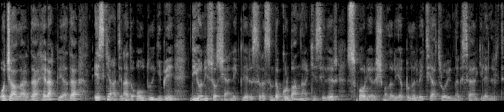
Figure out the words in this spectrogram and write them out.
O çağlarda Heraklia'da eski Atina'da olduğu gibi Dionysos şenlikleri sırasında kurbanlar kesilir, spor yarışmaları yapılır ve tiyatro oyunları sergilenirdi.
